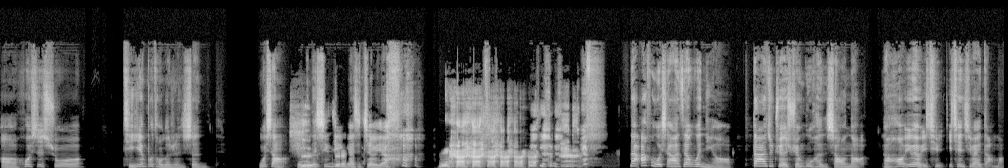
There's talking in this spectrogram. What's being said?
啊、呃，或是说体验不同的人生。我想我们的心境应该是这样。哈哈哈哈哈。那阿福，我想要再问你哦，大家就觉得选股很烧脑，然后因为有一千一千七百档嘛，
